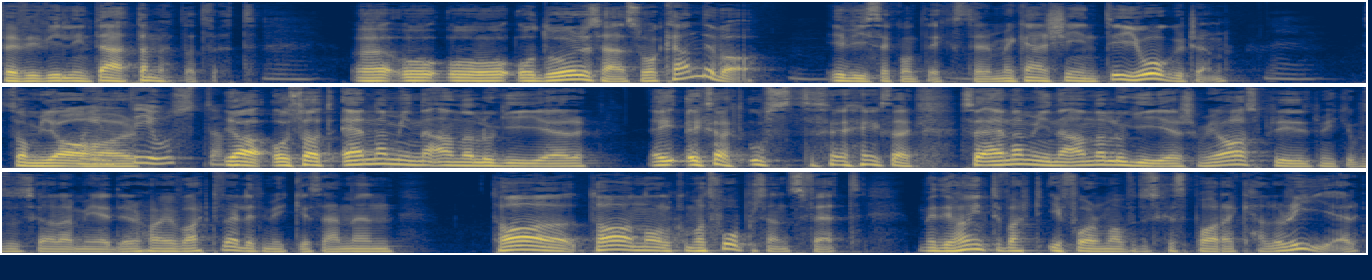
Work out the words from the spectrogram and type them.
för vi vill inte äta mättat fett. Mm. Och, och, och då är det så här, så kan det vara i vissa kontexter, men kanske inte i yoghurten. Nej. Som jag och har, inte i osten. Ja, och så att en av mina analogier Exakt, ost. exakt. Så en av mina analogier som jag har spridit mycket på sociala medier har ju varit väldigt mycket så här, men ta, ta 0,2% fett. Men det har ju inte varit i form av att du ska spara kalorier.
